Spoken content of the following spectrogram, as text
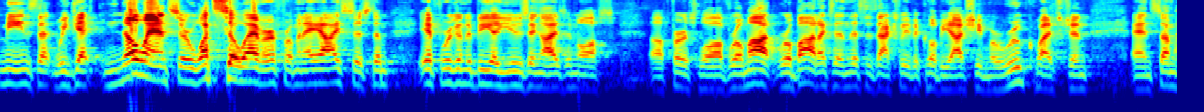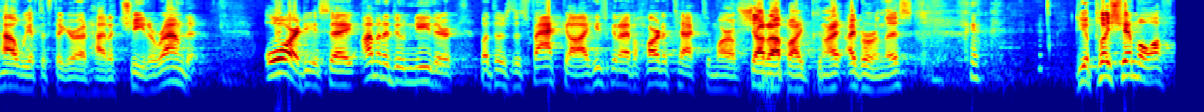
means that we get no answer whatsoever from an AI system if we're going to be using Asimov's uh, first law of robot robotics, and this is actually the Kobayashi-Maru question, and somehow we have to figure out how to cheat around it. Or do you say, I'm going to do neither, but there's this fat guy, he's going to have a heart attack tomorrow. Shut up, I, I, have earned this. do you push him off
